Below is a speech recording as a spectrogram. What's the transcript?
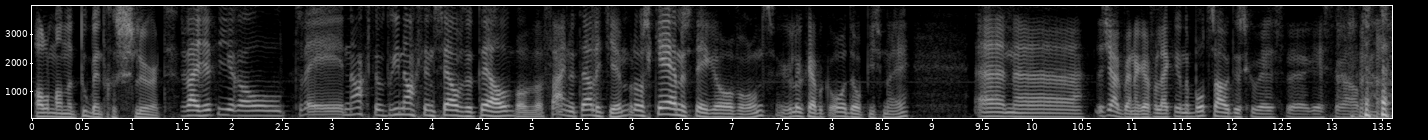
allemaal naartoe bent gesleurd. Dus wij zitten hier al twee nachten of drie nachten in hetzelfde hotel. Wat een fijn hotelletje. Maar er was kermis tegenover ons. Gelukkig heb ik oordopjes mee. En eh, dus ja, ik ben nog even lekker in de botsauto's geweest eh, gisteravond.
